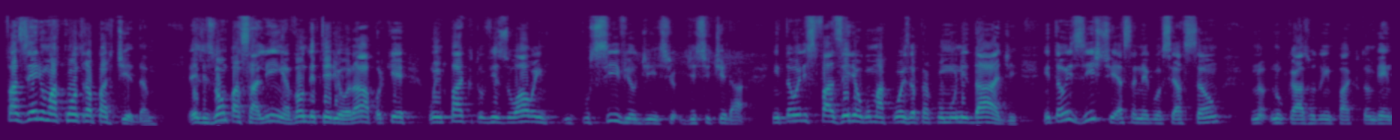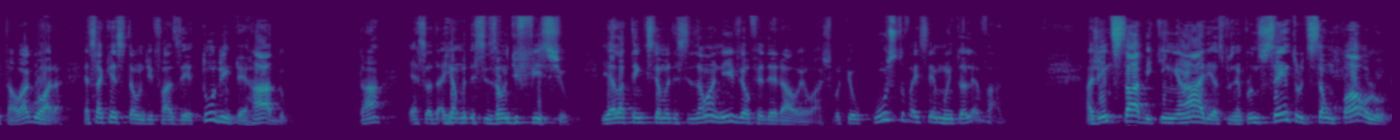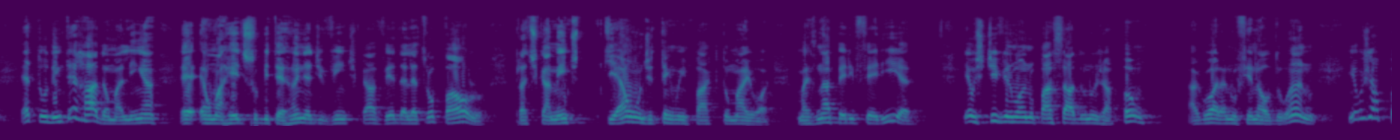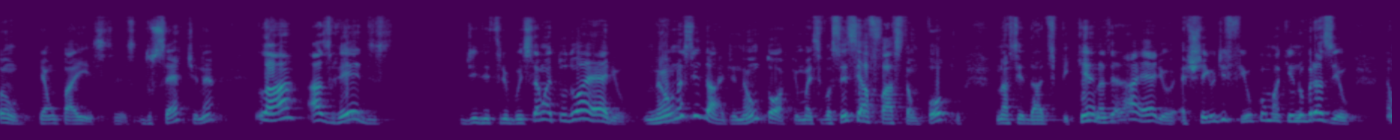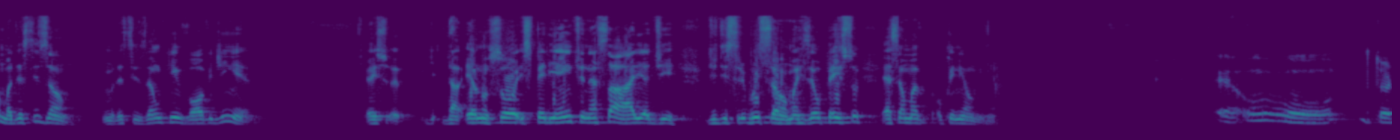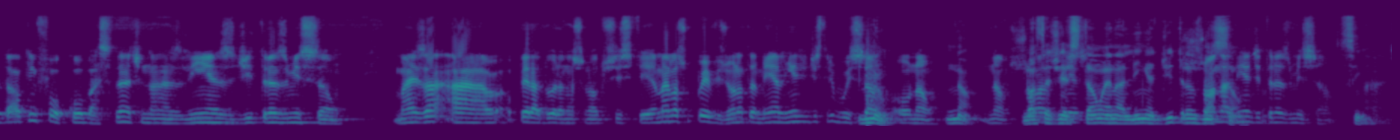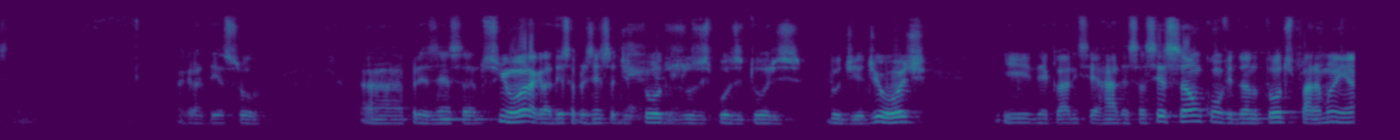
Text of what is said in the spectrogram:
fazerem uma contrapartida. Eles vão passar a linha, vão deteriorar, porque o impacto visual é impossível de, de se tirar. Então, eles fazerem alguma coisa para a comunidade. Então, existe essa negociação no, no caso do impacto ambiental. Agora, essa questão de fazer tudo enterrado, Tá? Essa daí é uma decisão difícil. E ela tem que ser uma decisão a nível federal, eu acho, porque o custo vai ser muito elevado. A gente sabe que em áreas, por exemplo, no centro de São Paulo, é tudo enterrado, é uma linha, é, é uma rede subterrânea de 20 kV da Eletropaulo, praticamente, que é onde tem um impacto maior. Mas na periferia, eu estive no ano passado no Japão, agora no final do ano, e o Japão, que é um país do sete, né? Lá as redes de distribuição é tudo aéreo, não na cidade, não Tóquio, mas se você se afasta um pouco, nas cidades pequenas é aéreo, é cheio de fio como aqui no Brasil. É uma decisão, uma decisão que envolve dinheiro. Eu não sou experiente nessa área de, de distribuição, mas eu penso, essa é uma opinião minha. É, o Dr. Dalton focou bastante nas linhas de transmissão. Mas a, a, operadora nacional do sistema, ela supervisiona também a linha de distribuição, não, ou não? Não. não Nossa gestão linhas, é na linha de transmissão. Só na linha de transmissão. Sim. Ah, está bem. Agradeço a presença do senhor, agradeço a presença de todos os expositores do dia de hoje e declaro encerrada essa sessão, convidando todos para amanhã.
